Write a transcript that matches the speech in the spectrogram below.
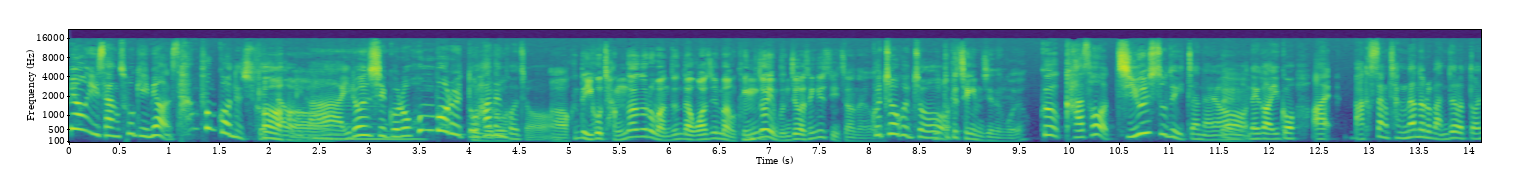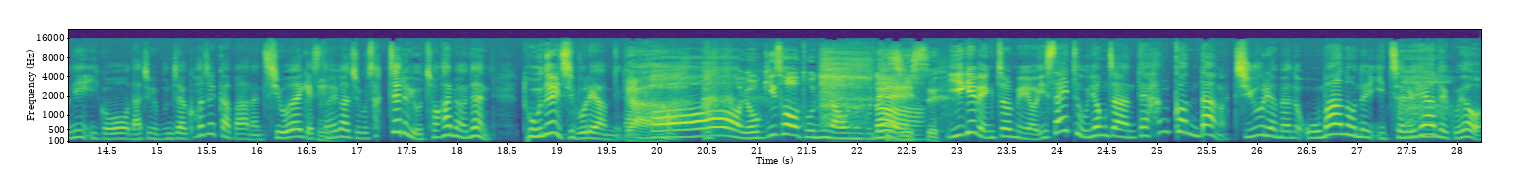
명 이상 속이면 상품권을 주겠다 하하. 우리가 이런 식으로 홍보를 또 돈으로? 하는 거죠. 아 근데 이거 장난으로 만든다고 하지만 굉장히 문제가 생길 수 있잖아요. 그렇죠, 그렇죠. 어떻게 책임지는 거예요? 그 가서 지울 수도 있잖아요. 네. 내가 이거 아 막상 장난으로 만들었더니 이거 나중에 문제가 커질까봐 난 지워야겠어 음. 해가지고 삭제를 요청하면은 돈을 지불해야 합니다. 야. 아 여기서 돈이 나오는구나. 네. 비즈니스. 이게 맹점이에요. 이 사이트 운영자한테 한 건당 지우려면 5만 원을 이체를 해야 되고요.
